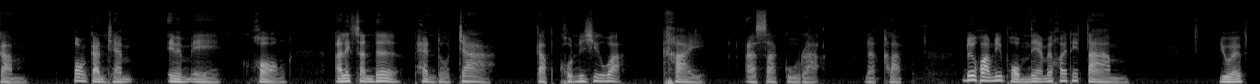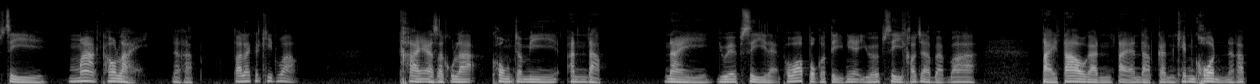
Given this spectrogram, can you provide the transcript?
กรัม ป้องกันแชมป์ MMA ของอเล็กซานเดอร์แพนโดจากับคนที่ชื่อว่าไคอาซากุระนะครับ ด้วยความที่ผมเนี่ยไม่ค่อยได้ตาม UFC มากเท่าไหร่นะครับ ตอนแรกก็คิดว่าไคอาซากุระคงจะมีอันดับใน UFC แหละ เพราะว่าปกติเนี่ย UFC เขาจะแบบว่าไต่เต้ากันไต่อันดับกันเข้มข้นนะครับ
